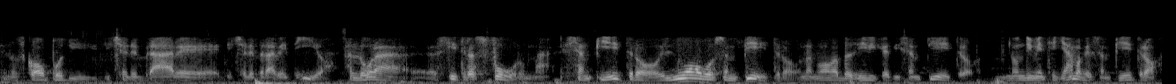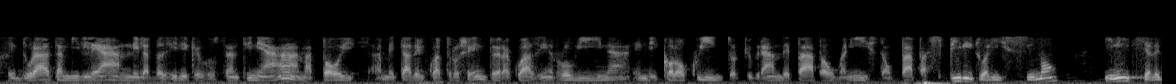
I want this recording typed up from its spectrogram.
lo scopo di, di, celebrare, di, celebrare, Dio. Allora eh, si trasforma San Pietro, il nuovo San Pietro, la nuova basilica di San Pietro. Non dimentichiamo che San Pietro è durata mille anni la basilica costantiniana, ma poi a metà del 400 era quasi in rovina e Niccolò V, il più grande papa umanista, un papa spiritualissimo, inizia le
